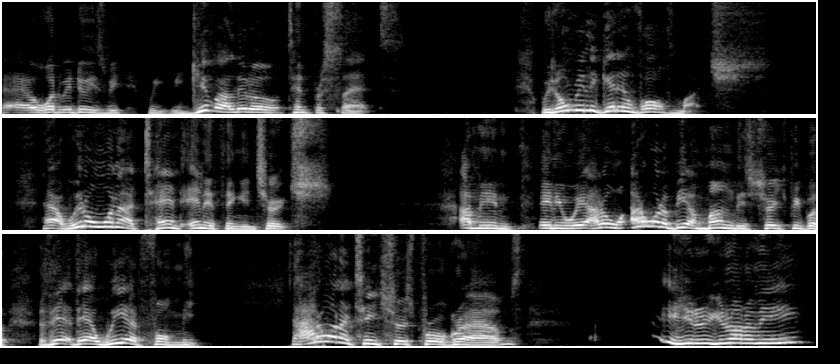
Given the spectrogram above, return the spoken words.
Uh, what we do is we, we, we give our little 10%. We don't really get involved much. Uh, we don't want to attend anything in church. I mean, anyway, I don't, I don't want to be among these church people. They're, they're weird for me. I don't want to change church programs. You know, you know what I mean?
